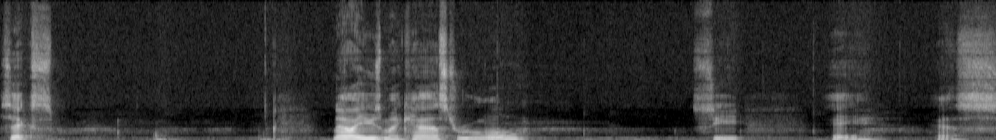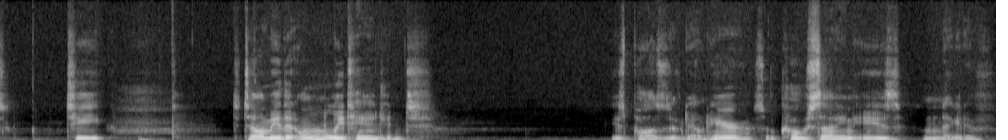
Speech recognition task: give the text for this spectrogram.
6. Now I use my cast rule, C A S T, to tell me that only tangent is positive down here, so cosine is negative.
